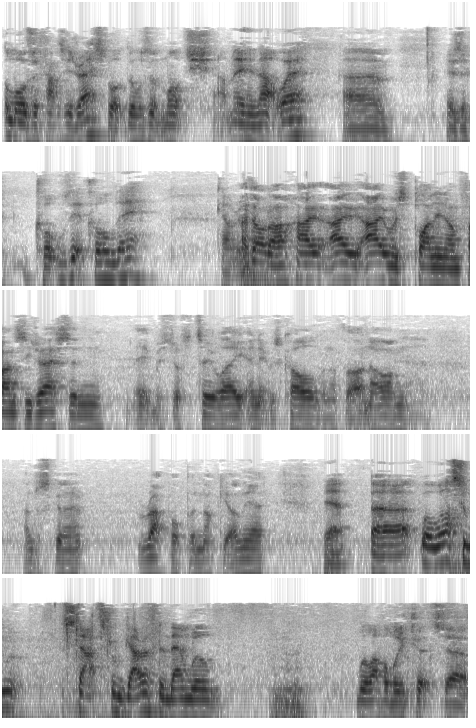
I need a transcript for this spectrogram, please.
loads of fancy dress, but there wasn't much happening in that way. Um, it was a cold, was it a cold day? Can't remember. I don't know. I, I, I was planning on fancy dress and it was just too late and it was cold and I thought no I'm I'm just gonna wrap up and knock it on the head. Yeah. Uh, well, we'll have some stats from Gareth, and then we'll we'll have a look at uh,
